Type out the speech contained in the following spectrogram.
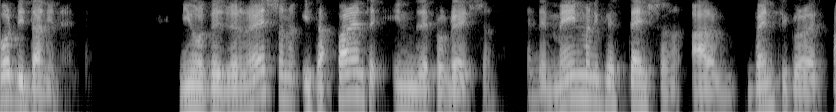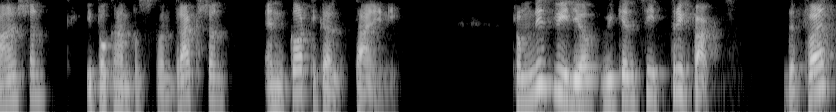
4D DaniNet. Neurodegeneration is apparent in the progression, and the main manifestations are ventricular expansion, hippocampus contraction, and cortical tinnitus. From this video, we can see three facts. The first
